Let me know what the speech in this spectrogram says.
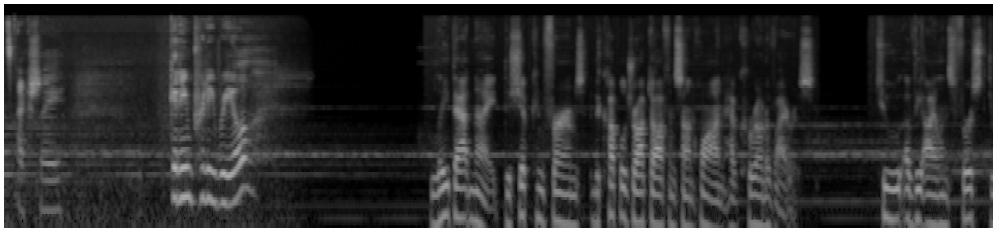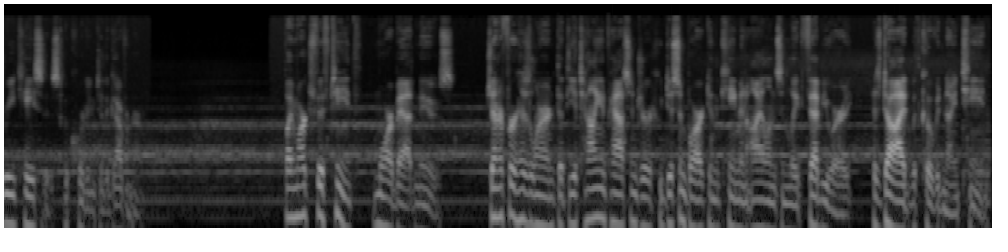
It's it's actually getting pretty real. Late that night, the ship confirms the couple dropped off in San Juan have coronavirus, two of the island's first three cases, according to the governor. By March 15th, more bad news. Jennifer has learned that the Italian passenger who disembarked in the Cayman Islands in late February has died with COVID 19.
